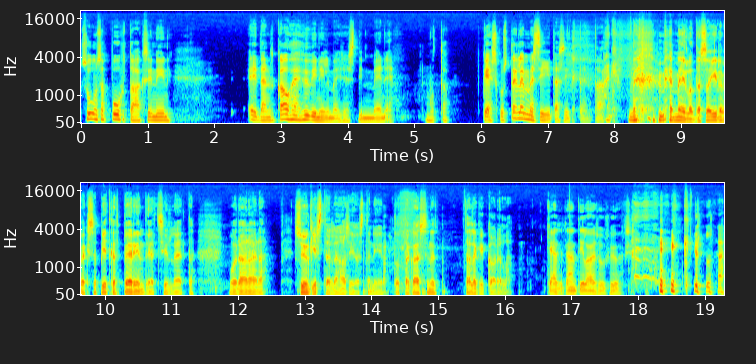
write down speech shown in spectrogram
suunsa puhtaaksi, niin ei tämä nyt kauhean hyvin ilmeisesti mene, mutta keskustelemme siitä sitten tarkemmin. Me, me, meillä on tässä Ilveksessä pitkät perinteet sille, että voidaan aina synkistellä asioista, niin totta kai se nyt tälläkin kaudella. Käytetään tilaisuus hyväksi. Kyllä.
